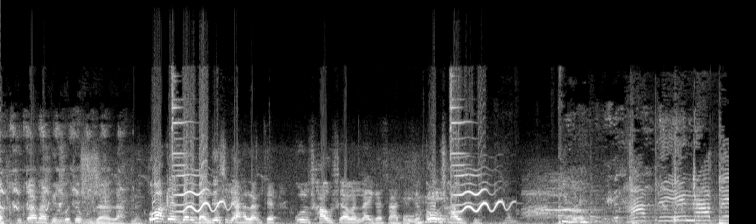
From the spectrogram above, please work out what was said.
অস্তুতা পাখির মতো বুঝার লাভ নাই। ও আগে একবারে ব্যাঙ্গে কোন সাহসে আমার নায়িকা চা দিচ্ছে কোন সাহসে? হাতে নাতে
